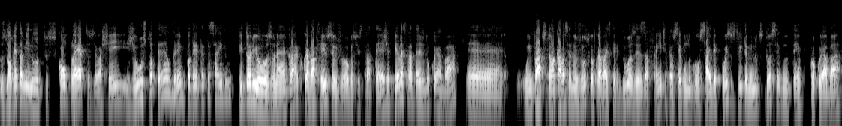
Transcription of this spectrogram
os 90 minutos completos, eu achei justo. Até o Grêmio poderia até ter saído vitorioso, né? Claro que o Cuiabá fez o seu jogo, a sua estratégia. Pela estratégia do Cuiabá, é, o empate então acaba sendo justo, porque o Cuiabá esteve duas vezes à frente, até o segundo gol sai depois dos 30 minutos do segundo tempo para o Cuiabá,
